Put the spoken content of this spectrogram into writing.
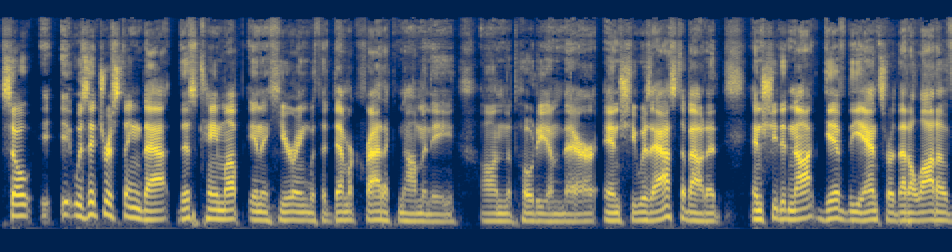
So it was interesting that this came up in a hearing with a Democratic nominee on the podium there, and she was asked about it. And she did not give the answer that a lot of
